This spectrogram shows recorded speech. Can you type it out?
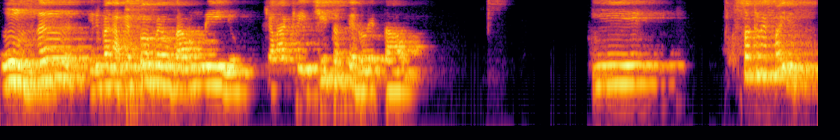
usando, ele vai, a pessoa vai usar um meio que ela acredita ser letal. E só que não é só isso.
